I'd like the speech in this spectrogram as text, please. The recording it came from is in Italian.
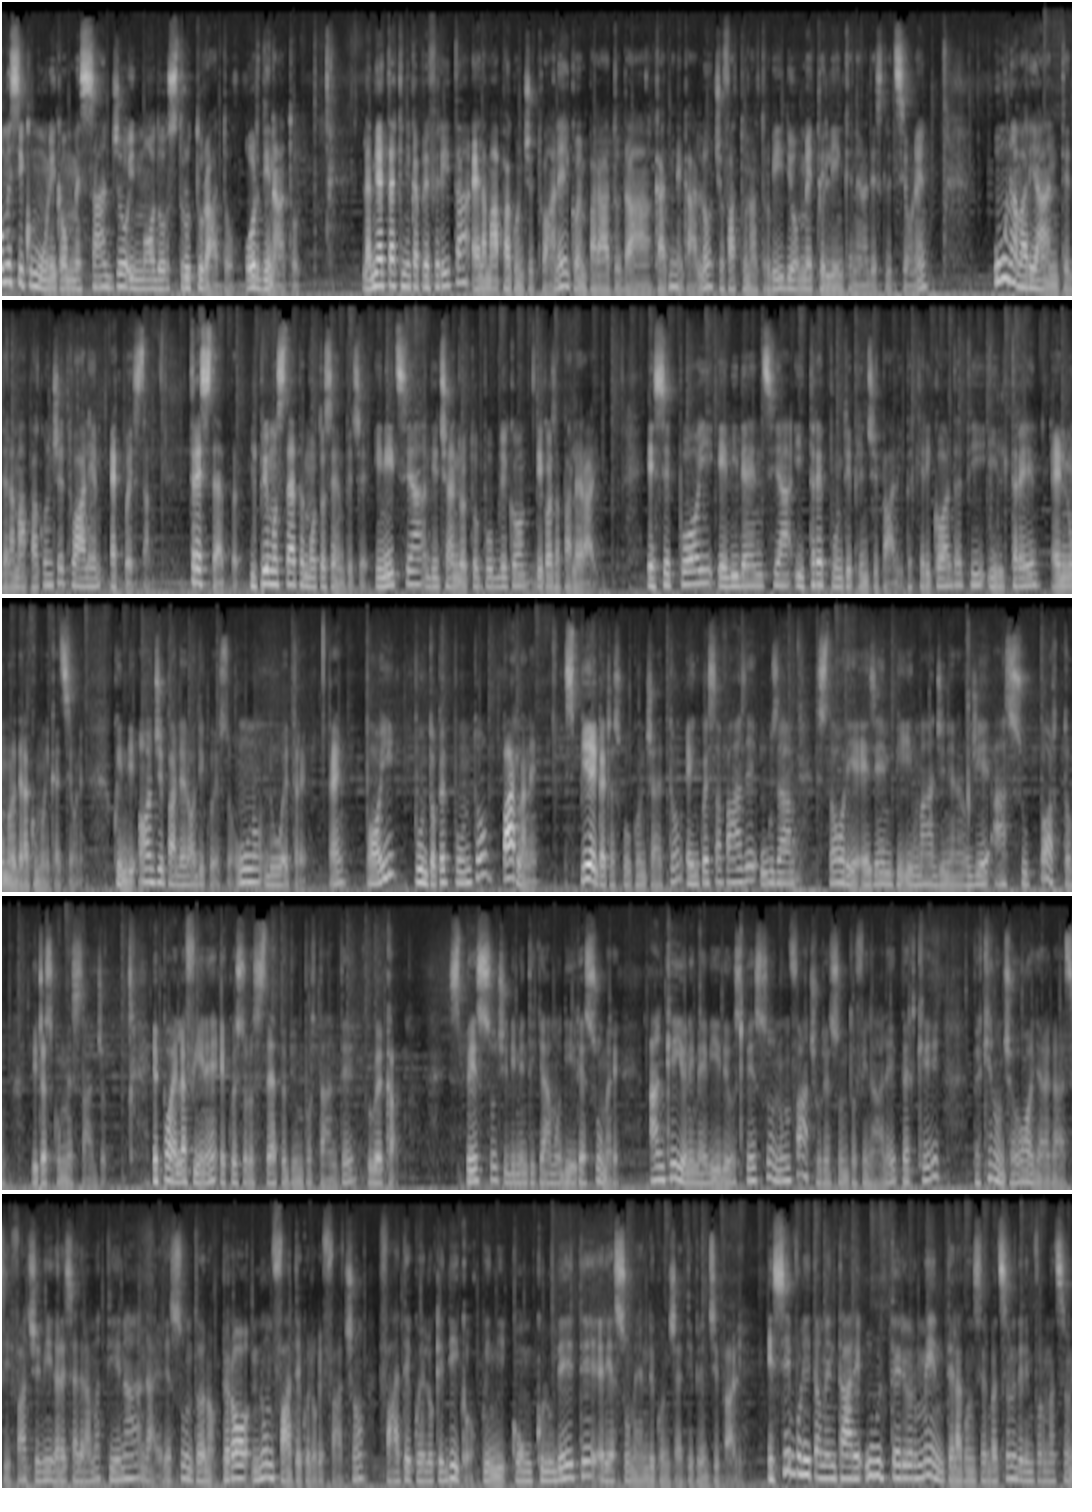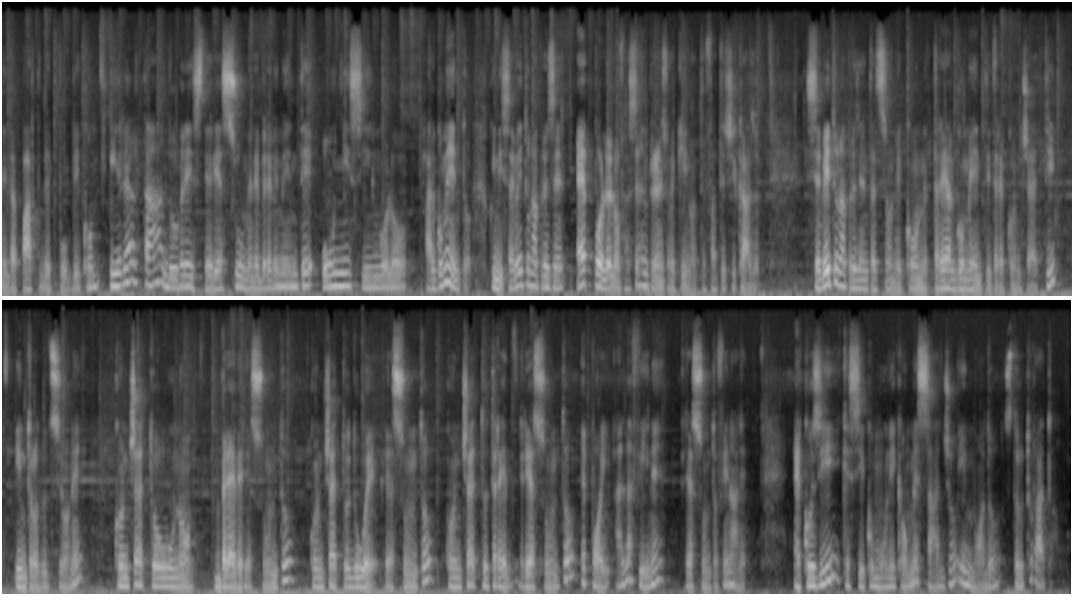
Come si comunica un messaggio in modo strutturato, ordinato? La mia tecnica preferita è la mappa concettuale che ho imparato da Carmine Gallo, ci ho fatto un altro video, metto il link nella descrizione. Una variante della mappa concettuale è questa. Tre step. Il primo step è molto semplice, inizia dicendo al tuo pubblico di cosa parlerai e se puoi evidenzia i tre punti principali perché ricordati il 3 è il numero della comunicazione. Quindi oggi parlerò di questo. 1 2 3 ok? Poi punto per punto parlane. Spiega ciascun concetto e in questa fase usa storie esempi immagini analogie a supporto di ciascun messaggio. E poi alla fine e questo è lo step più importante recap spesso ci dimentichiamo di riassumere anche io nei miei video spesso non faccio un riassunto finale perché, perché non c'ho voglia ragazzi, faccio i video alle 6 della mattina, dai riassunto no, però non fate quello che faccio, fate quello che dico, quindi concludete riassumendo i concetti principali. E se volete aumentare ulteriormente la conservazione delle informazioni da parte del pubblico, in realtà dovreste riassumere brevemente ogni singolo argomento. Quindi se avete una presentazione, Apple lo fa sempre nei suoi keynote, fateci caso. Se avete una presentazione con tre argomenti, tre concetti, introduzione, concetto 1 breve riassunto, concetto 2 riassunto, concetto 3 riassunto e poi alla fine riassunto finale. È così che si comunica un messaggio in modo strutturato.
